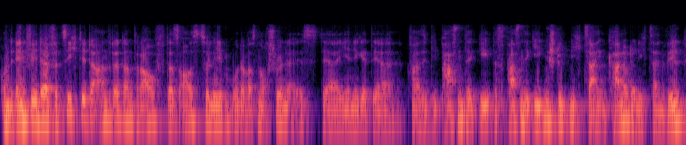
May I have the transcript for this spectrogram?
Und entweder verzichtet der andere dann drauf, das auszuleben, oder was noch schöner ist, derjenige, der quasi die passende, das passende Gegenstück nicht sein kann oder nicht sein will,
